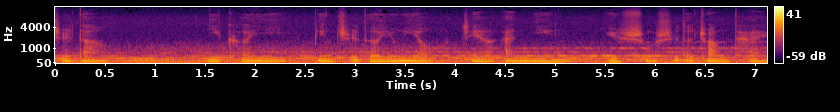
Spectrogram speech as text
知道你可以并值得拥有这样安宁与舒适的状态。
